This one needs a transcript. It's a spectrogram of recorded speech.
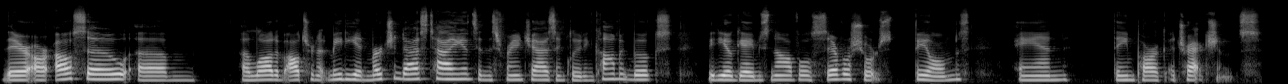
There are also um, a lot of alternate media and merchandise tie ins in this franchise, including comic books, video games, novels, several short films, and theme park attractions.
